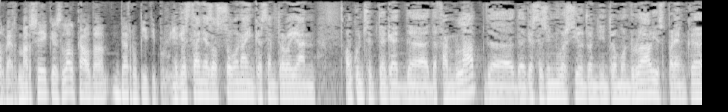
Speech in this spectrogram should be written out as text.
Albert Mercè, que és l'alcalde de Rupit i Pruit. Aquest any és el segon any que estem treballant el concepte aquest de, de Farm Lab, d'aquestes innovacions on dintre el món rural i esperem que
